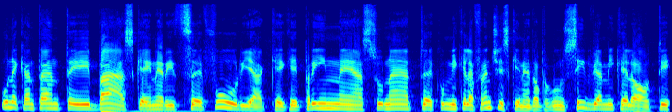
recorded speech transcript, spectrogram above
una cantante basca, Eneriz Furia, che, che prima ha suonato con Michela Franceschini dopo con Silvia Michelotti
